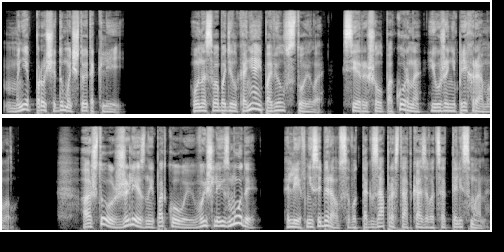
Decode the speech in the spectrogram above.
«Мне проще думать, что это клей». Он освободил коня и повел в стойло. Серый шел покорно и уже не прихрамывал. «А что, железные подковы вышли из моды?» Лев не собирался вот так запросто отказываться от талисмана.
